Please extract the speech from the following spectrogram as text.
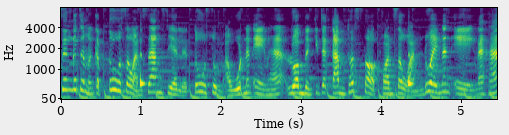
ซึ่งก็จะเหมือนกับตู้สวรรค์สร้างเซียนหรือตู้สุ่มอาวุธนั่นเองนะฮะ รวมถึงกิจกรรมทดสอบพรสวรรค์ด้วยนั่นเองนะฮะ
